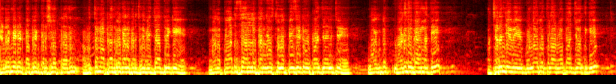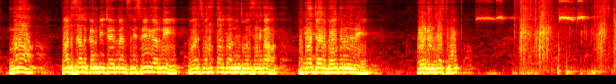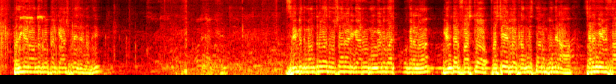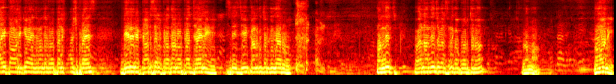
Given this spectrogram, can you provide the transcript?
Intermediate public పరీక్షలో ప్రథమ ఉత్తమ ప్రతిభ కనపరిచిన విద్యార్థినికి మన పాఠశాలలో పనిచేస్తున్న పీజీటీ ఉపాధ్యాయులచే నగదు నగదు బహుమతి చిరంజీవి గుండాబత్తుల రూపాజ్యోతికి మన పాఠశాల కమిటీ చైర్మన్ శ్రీ శ్రీని గారిని వారి స్వహస్తాలతో అందించవలసిందిగా ఉపాధ్యాయుల బహుకరణని వారికి అందజేస్తున్నాం. పదిహేను వందల రూపాయలు క్యాష్ ప్రైజ్ అండి అది. శ్రీమతి మంత్రవాది ఉషారాణి గారు మంగళవారి బహుకరణ ఇంటర్ ఫస్ట్లో ఫస్ట్ ఇయర్లో ప్రథమ స్థానం పొందిన చిరంజీవి సాయి పావన్కి ఐదు వందల రూపాయల క్యాష్ ప్రైజ్. దీనిని పాఠశాల ప్రధాన ఉపాధ్యాయుని శ్రీ జి. కనకదుర్గ గారు అందించ వారిని అందించవలసిందిగా కోరుతున్నాం. రమ్మ. పవని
